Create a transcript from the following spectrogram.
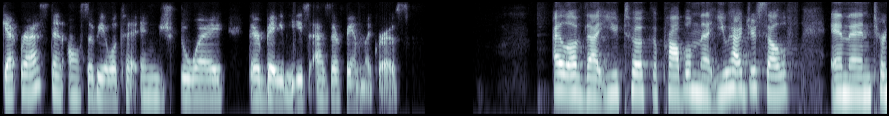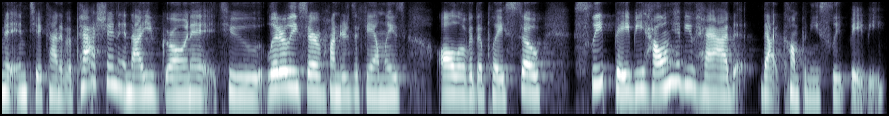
get rest and also be able to enjoy their babies as their family grows. I love that you took a problem that you had yourself and then turned it into kind of a passion. And now you've grown it to literally serve hundreds of families all over the place. So, Sleep Baby, how long have you had that company, Sleep Baby?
